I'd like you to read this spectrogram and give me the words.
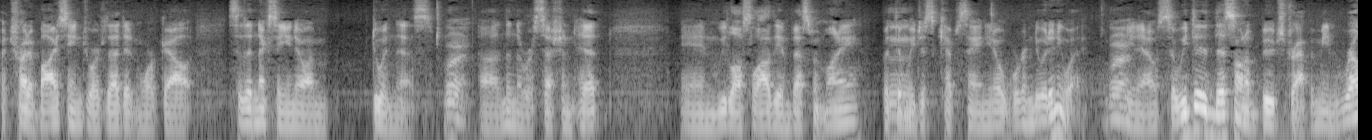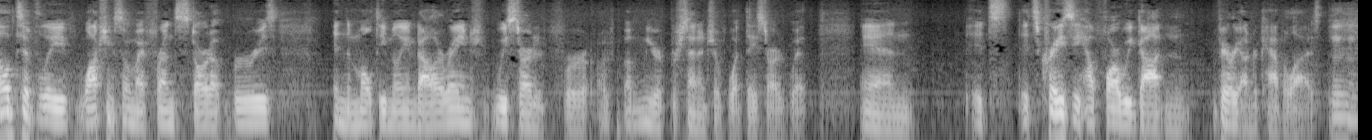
I tried to buy St. George, that didn't work out. So the next thing you know, I'm doing this. Right. Uh, and then the recession hit, and we lost a lot of the investment money. But then Mm. we just kept saying, you know, we're going to do it anyway. Right. You know, so we did this on a bootstrap. I mean, relatively, watching some of my friends start up breweries in the multi-million dollar range, we started for a, a mere percentage of what they started with, and it's it's crazy how far we gotten very undercapitalized. Mhm.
